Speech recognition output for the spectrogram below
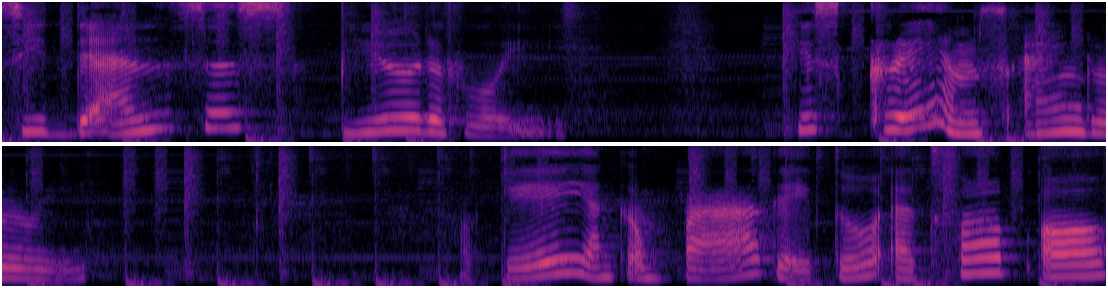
She dances beautifully. He screams angrily. Oke, yang keempat yaitu adverb of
